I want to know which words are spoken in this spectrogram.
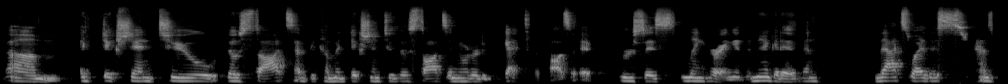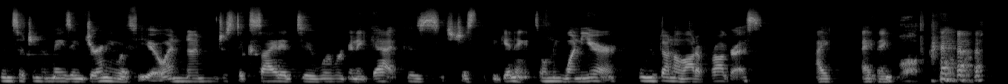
um, addiction to those thoughts have become addiction to those thoughts in order to get to the positive versus lingering in the negative. And that's why this has been such an amazing journey with you. And I'm just excited to where we're going to get because it's just the beginning. It's only one year we've done a lot of progress. I I think.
